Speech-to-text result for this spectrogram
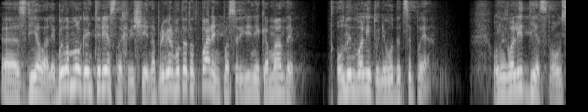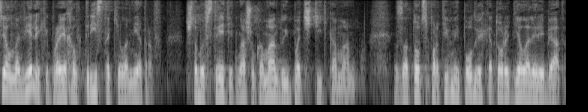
э, сделали. Было много интересных вещей. Например, вот этот парень посредине команды, он инвалид, у него ДЦП. Он инвалид детства, он сел на велик и проехал 300 километров, чтобы встретить нашу команду и почтить команду за тот спортивный подвиг, который делали ребята.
